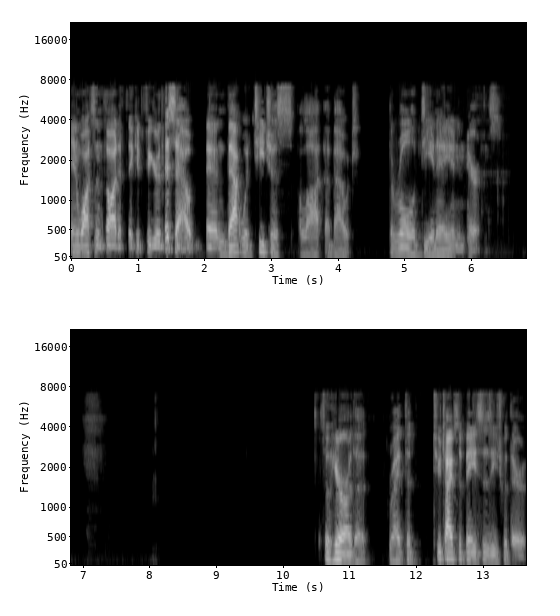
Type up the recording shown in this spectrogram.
And Watson thought if they could figure this out, then that would teach us a lot about the role of DNA in inheritance. So here are the right the two types of bases, each with their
